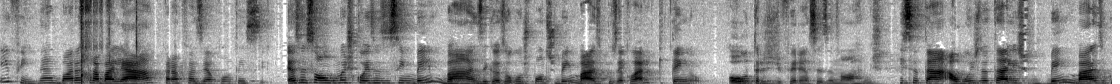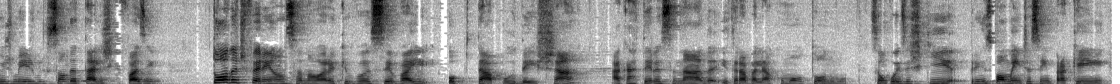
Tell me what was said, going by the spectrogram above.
enfim, né? Bora trabalhar para fazer acontecer. Essas são algumas coisas assim bem básicas, alguns pontos bem básicos. É claro que tem outras diferenças enormes. E citar alguns detalhes bem básicos mesmo, que são detalhes que fazem toda a diferença na hora que você vai optar por deixar a carteira assinada e trabalhar como autônomo. São coisas que, principalmente assim, para quem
